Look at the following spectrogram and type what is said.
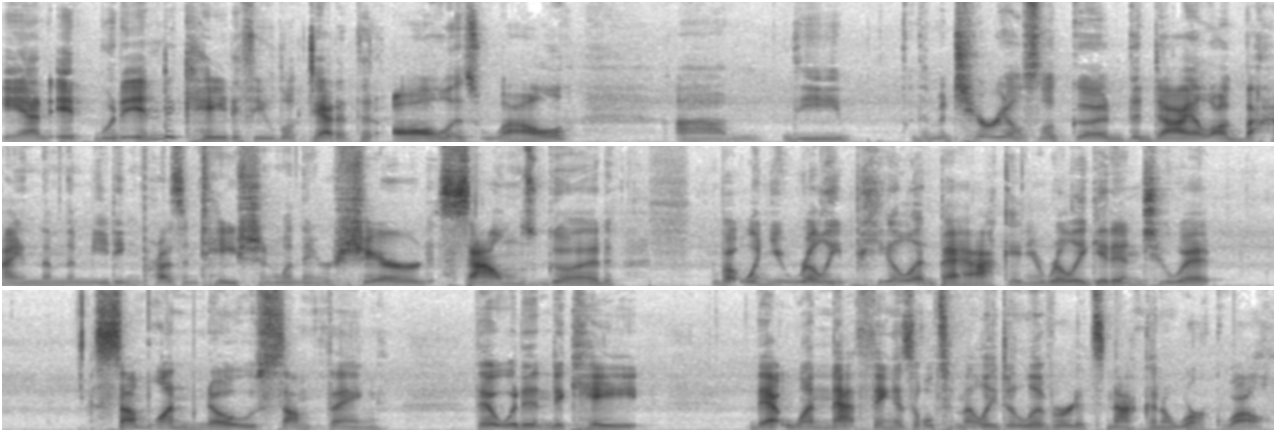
and it would indicate if you looked at it that all is well. Um, the the materials look good, the dialogue behind them, the meeting presentation when they are shared sounds good, but when you really peel it back and you really get into it, someone knows something that would indicate that when that thing is ultimately delivered, it's not going to work well.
